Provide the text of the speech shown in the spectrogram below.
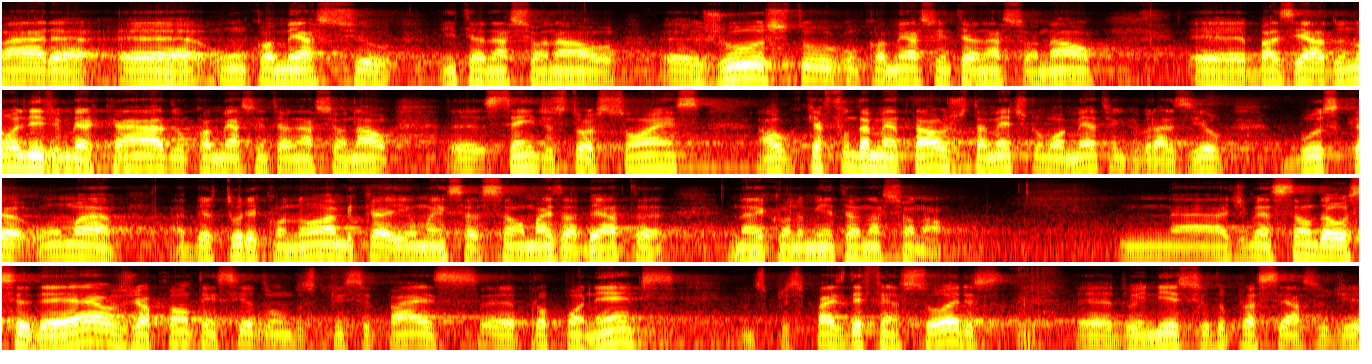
para eh, um comércio internacional eh, justo, um comércio internacional eh, baseado no livre mercado, um comércio internacional eh, sem distorções, algo que é fundamental justamente no momento em que o Brasil busca uma abertura econômica e uma inserção mais aberta na economia internacional. Na dimensão da OCDE, o Japão tem sido um dos principais proponentes um dos principais defensores do início do processo de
